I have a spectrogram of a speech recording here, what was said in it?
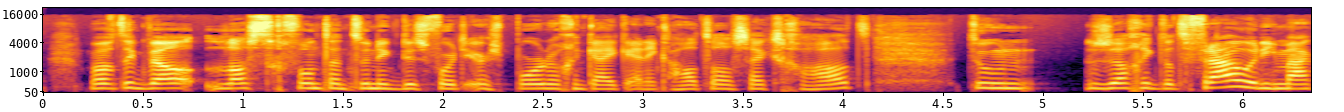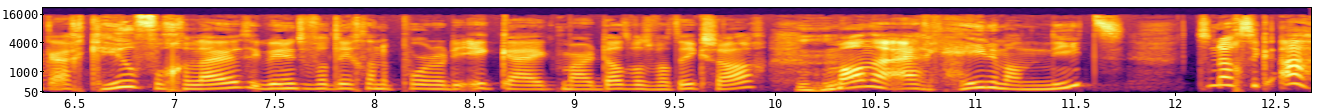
Maar wat ik wel lastig vond, en toen ik dus voor het eerst porno ging kijken en ik had al seks gehad, toen zag ik dat vrouwen die maken eigenlijk heel veel geluid. Ik weet niet of het ligt aan de porno die ik kijk, maar dat was wat ik zag. Mannen eigenlijk helemaal niet. Toen dacht ik, ah,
